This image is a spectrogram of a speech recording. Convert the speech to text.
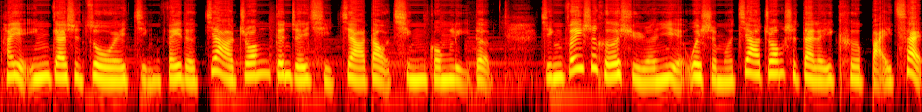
它也应该是作为景妃的嫁妆，跟着一起嫁到清宫里的。景妃是何许人也？为什么嫁妆是带了一颗白菜？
